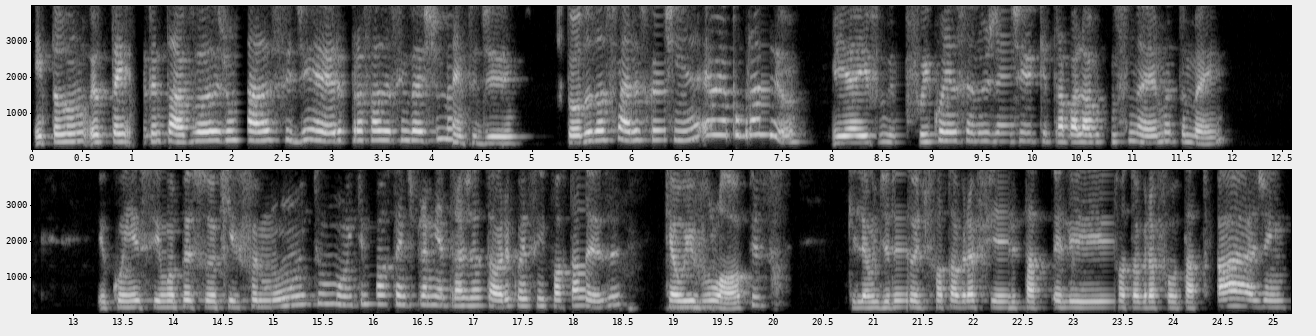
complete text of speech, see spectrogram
Então eu, te, eu tentava juntar esse dinheiro para fazer esse investimento de todas as férias que eu tinha, eu ia para o Brasil. E aí fui conhecendo gente que trabalhava com cinema também eu conheci uma pessoa que foi muito, muito importante para minha trajetória, conheci em Fortaleza, que é o Ivo Lopes, que ele é um diretor de fotografia, ele, ele fotografou tatuagem,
